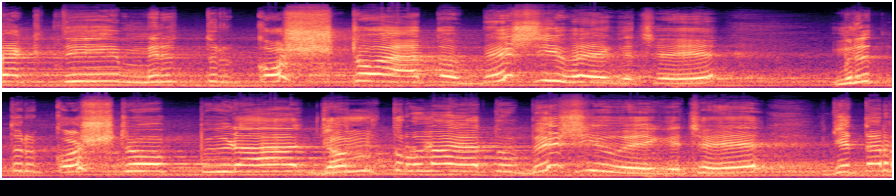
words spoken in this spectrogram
ব্যক্তি মৃত্যুর কষ্ট এত বেশি হয়ে গেছে মৃত্যুর কষ্ট, পীড়া, যন্ত্রণা এত বেশি হয়ে গেছে যে তার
